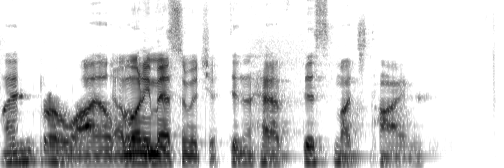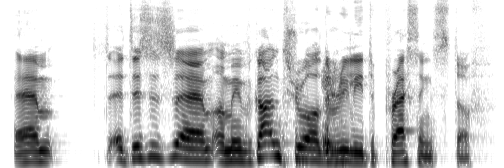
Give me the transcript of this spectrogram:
plan for a while. I'm only messing with you. Didn't have this much time. Um, this is, um, I mean, we've gotten through all the really depressing stuff.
